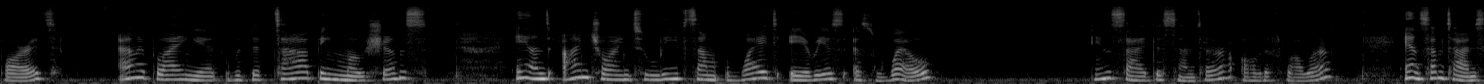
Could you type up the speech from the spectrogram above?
part I'm applying it with the tapping motions and I'm trying to leave some white areas as well inside the center of the flower. And sometimes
